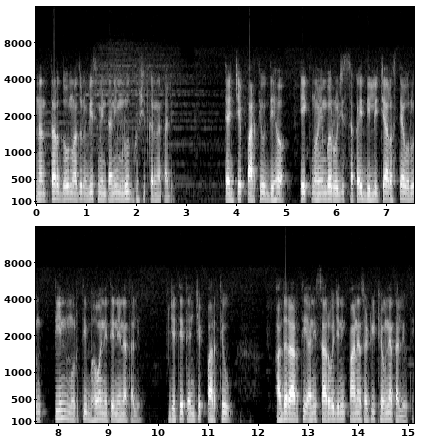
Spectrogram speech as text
नंतर दोन वाजून वीस मिनिटांनी मृत घोषित करण्यात आले. त्यांचे पार्थिव देह एक नोव्हेंबर रोजी सकाळी दिल्लीच्या रस्त्यावरून तीन मूर्ती भवन येथे नेण्यात आले जेथे त्यांचे पार्थिव आदरार्थी आणि सार्वजनिक पाहण्यासाठी ठेवण्यात आले होते.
